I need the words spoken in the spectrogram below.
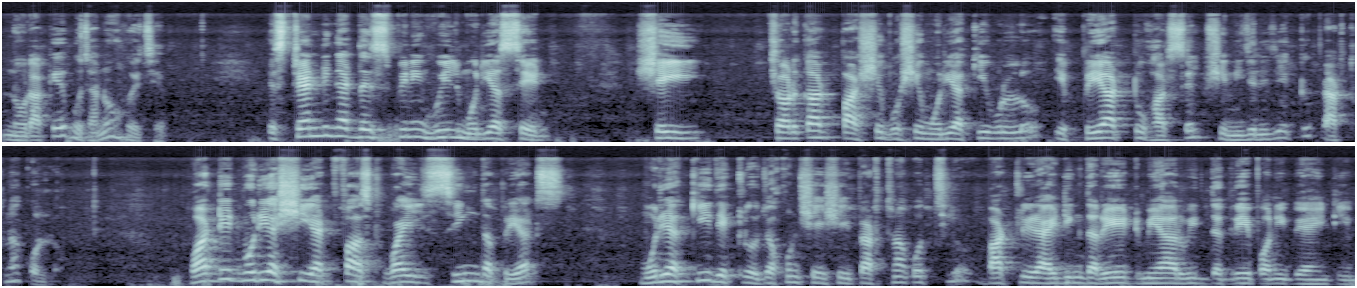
নোরাকে বোঝানো হয়েছে। Standing at the spinning wheel Maurya said সেই চরকার পাশে বসে মরিয়া কী বলল? এ প্রেয়ার টু হারসেলফ সে নিজে নিজে একটু প্রার্থনা করল। What did Maurya see at first while seeing the prayers Maurya কী দেখল যখন সে সেই প্রার্থনা করছিল? Bartley riding the red mare with the grey pony behind him.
